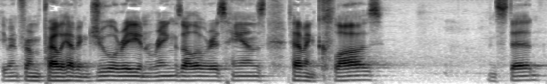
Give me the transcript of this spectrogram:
He went from probably having jewelry and rings all over his hands to having claws instead.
